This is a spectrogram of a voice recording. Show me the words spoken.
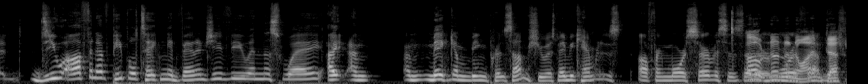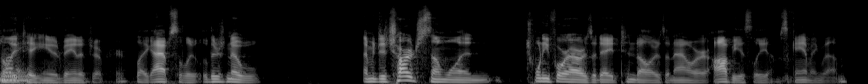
uh, do you often have people taking advantage of you in this way? I, I'm I'm making I'm being presumptuous. Maybe Cameron is offering more services. That Oh are no, no, worth no! I'm definitely money. taking advantage of her. Like absolutely. There's no. I mean, to charge someone twenty four hours a day, ten dollars an hour. Obviously, I'm scamming them.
